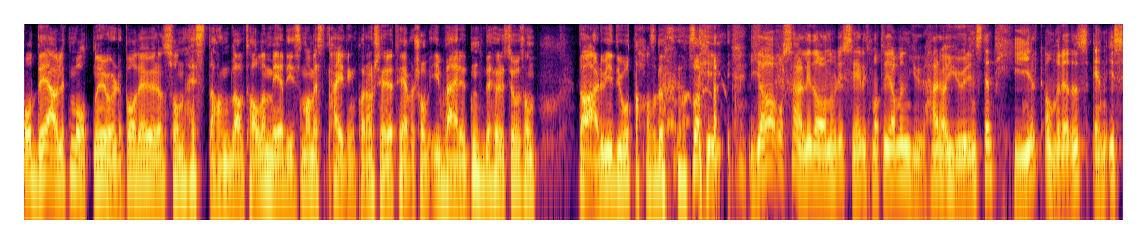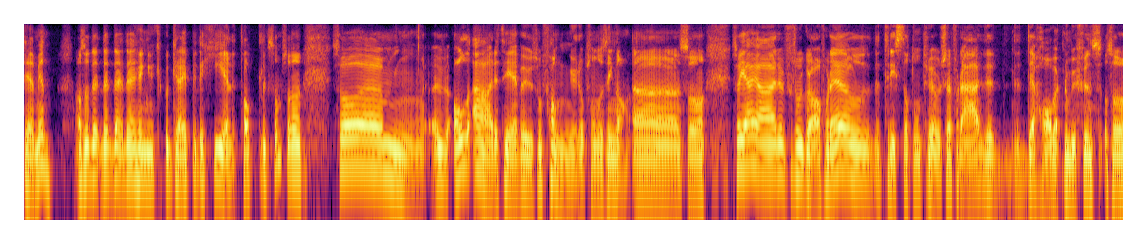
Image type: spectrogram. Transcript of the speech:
og det er jo litt måten å gjøre det på. Det å gjøre en sånn hestehandelavtale med de som har mest peiling på å arrangere TV-show i verden. Det høres jo sånn Da er du idiot, da. Altså, det, altså. Ja, og særlig da når de ser liksom at ja, men her har juryen stemt helt annerledes enn i semien. Altså, det, det, det henger ikke på greip i det hele tatt, liksom. Så, så um, all ære til EBU som fanger opp sånne ting, da. Uh, så, så jeg er for så glad for det, og det er trist at noen prøver seg, for det, er, har vært noe muffens. Altså,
